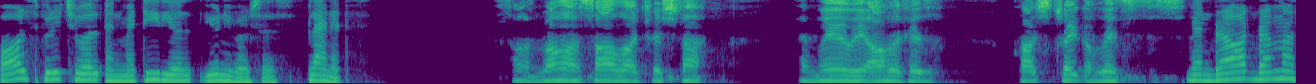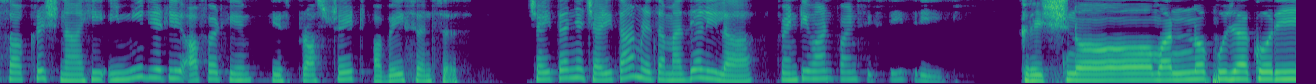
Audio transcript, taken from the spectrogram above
all spiritual and material universes, planets. So Brahma saw Lord Krishna and immediately offered his prostrate obeisances. When Lord Brahma saw Krishna, he immediately offered him his prostrate obeisances. Chaitanya Charitamrita Madhya Leela 21.63 কৃষ্ণ মান্য পূজা করি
